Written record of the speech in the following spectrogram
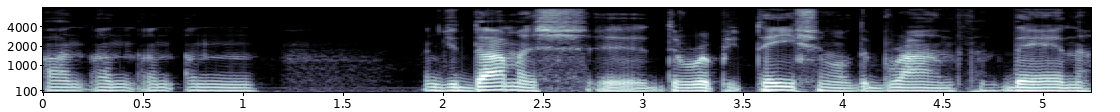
and and and, and, and you damage uh, the reputation of the brand then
